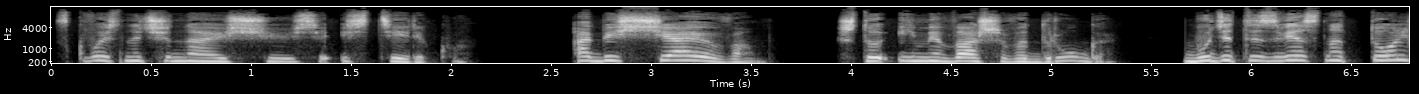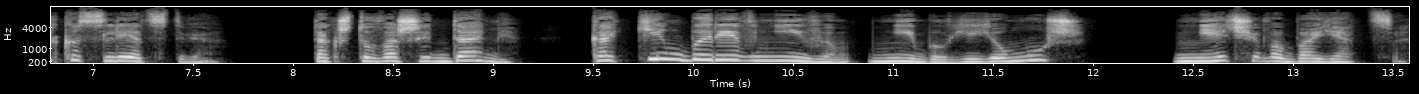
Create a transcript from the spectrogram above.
сквозь начинающуюся истерику. «Обещаю вам, что имя вашего друга будет известно только следствию, так что вашей даме, каким бы ревнивым ни был ее муж, нечего бояться.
